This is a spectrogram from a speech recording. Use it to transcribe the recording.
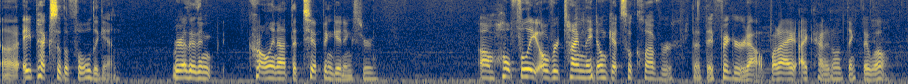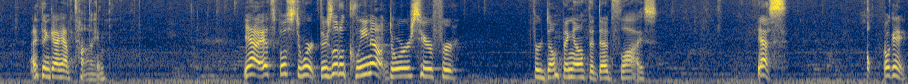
uh, apex of the fold again, rather than crawling out the tip and getting through. Um, hopefully, over time, they don't get so clever that they figure it out, but I, I kind of don't think they will. I think I have time. Yeah, it's supposed to work. There's little clean out doors here for, for dumping out the dead flies. Yes? Oh, okay.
